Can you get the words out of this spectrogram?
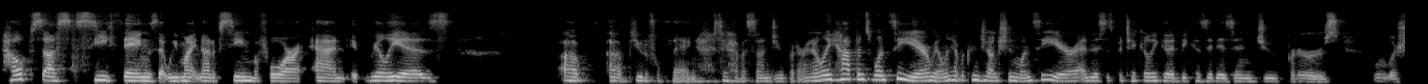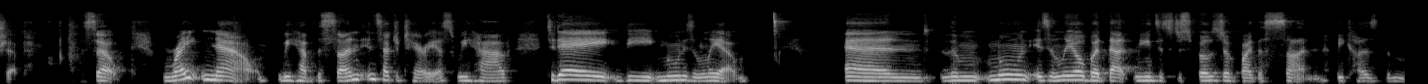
helps us see things that we might not have seen before. And it really is a, a, beautiful thing to have a sun Jupiter. And it only happens once a year. We only have a conjunction once a year. And this is particularly good because it is in Jupiter's rulership. So, right now, we have the sun in Sagittarius. We have today, the moon is in Leo. And the moon is in Leo, but that means it's disposed of by the sun because the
